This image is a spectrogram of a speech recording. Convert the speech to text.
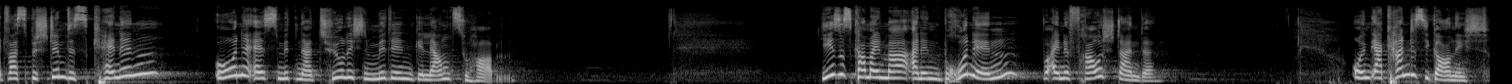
etwas Bestimmtes kennen, ohne es mit natürlichen Mitteln gelernt zu haben. Jesus kam einmal an einen Brunnen, wo eine Frau stand. Und er kannte sie gar nicht.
